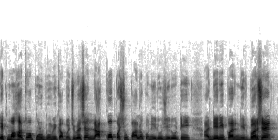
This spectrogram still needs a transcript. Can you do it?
એક મહત્વપૂર્ણ ભૂમિકા ભજવે છે. લાખો પશુપાલકોની રોજીરોટી આ ડેરી પર નિર્ભર છે.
